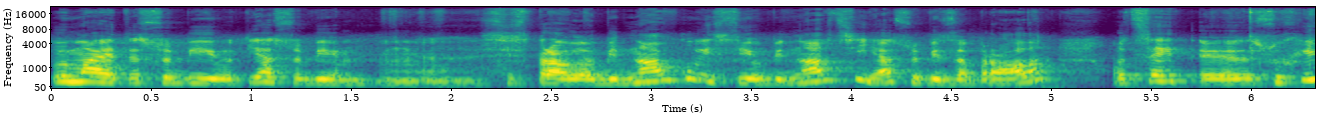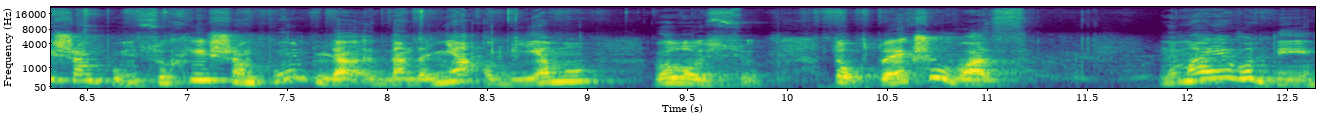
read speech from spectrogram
ви маєте собі, от я собі сі справила обіднавку, і цій обіднавці я собі забрала оцей е, сухий шампунь. Сухий шампунь для надання об'єму волоссю. Тобто, якщо у вас немає води,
